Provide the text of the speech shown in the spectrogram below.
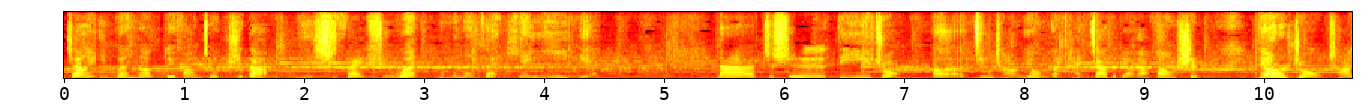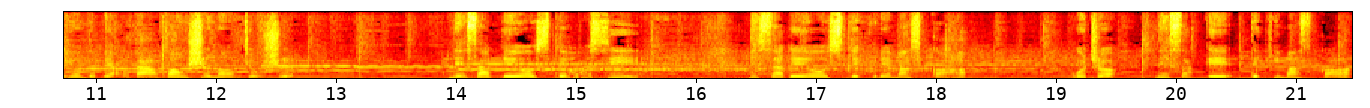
这样一问呢，对方就知道你是在询问能不能再便宜一点。那这是第一种呃经常用的砍价的表达方式。第二种常用的表达方式呢，就是 nesake o shite hoshi。値下げをしてくれますか？或者値下げできますか？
